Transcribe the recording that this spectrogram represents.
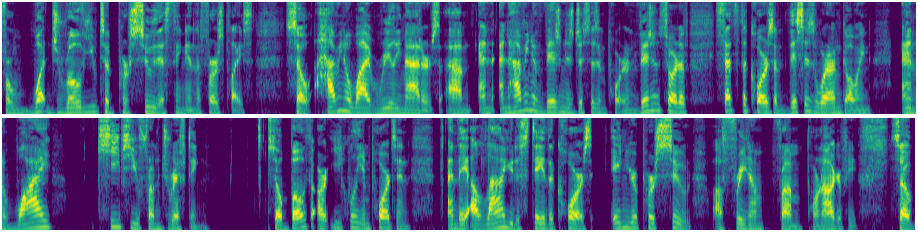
for what drove you to pursue this thing in the first place. So having a why really matters, um, and and having a vision is just as important. Vision sort of sets the course of this is where I'm going, and why keeps you from drifting. So both are equally important, and they allow you to stay the course in your pursuit of freedom from pornography. So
